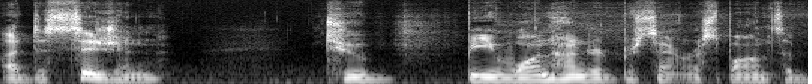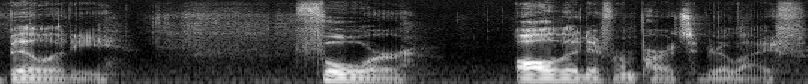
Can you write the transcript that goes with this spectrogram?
a decision to be 100% responsibility for all the different parts of your life.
